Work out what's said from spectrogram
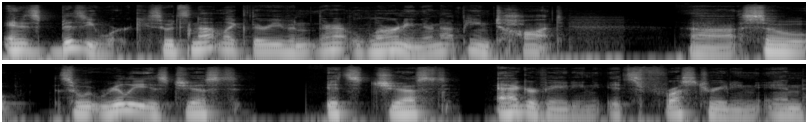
and it's busy work. So it's not like they're even they're not learning. They're not being taught. Uh, so so it really is just it's just aggravating. It's frustrating, and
